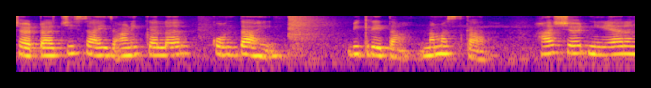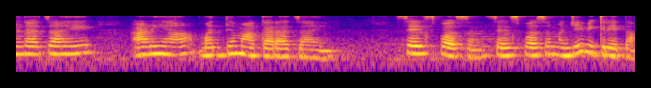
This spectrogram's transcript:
शर्टाची साईज आणि कलर कोणता आहे? विक्रेता नमस्कार. हा शर्ट निळ्या रंगाचा आहे आणि हा मध्यम आकाराचा आहे. सेल्स पर्सन सेल्स पर्सन म्हणजे विक्रेता.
